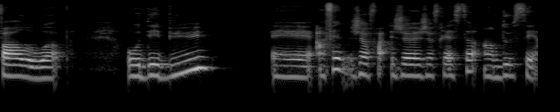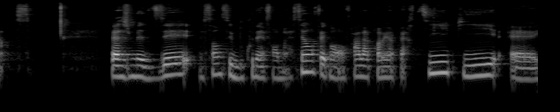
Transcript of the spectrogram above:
follow-up. Au début, euh, en fait, je, je, ferais ça en deux séances. Parce que je me disais, me semble c'est beaucoup d'informations, fait qu'on va faire la première partie, puis euh,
